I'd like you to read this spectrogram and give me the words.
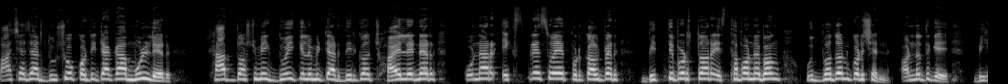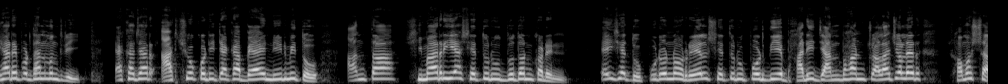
পাঁচ হাজার দুশো কোটি টাকা মূল্যের সাত দশমিক দুই কিলোমিটার দীর্ঘ ছয় লেনের কোনার এক্সপ্রেসওয়ে প্রকল্পের ভিত্তিপ্রস্তর স্থাপন এবং উদ্বোধন করেছেন। অন্যদিকে বিহারের প্রধানমন্ত্রী এক হাজার আটশো কোটি টাকা ব্যয়ে নির্মিত আন্তা সীমারিয়া সেতুর উদ্বোধন করেন। এই সেতু পুরনো রেল সেতুর উপর দিয়ে ভারী যানবাহন চলাচলের সমস্যা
